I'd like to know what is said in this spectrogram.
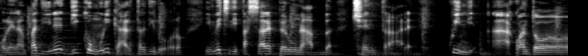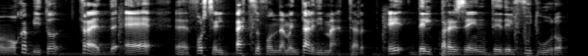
o le lampadine, di comunicare tra di loro, invece di passare per un hub centrale. Quindi, a quanto ho capito, Thread è eh, forse il pezzo fondamentale di Matter e del presente e del futuro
